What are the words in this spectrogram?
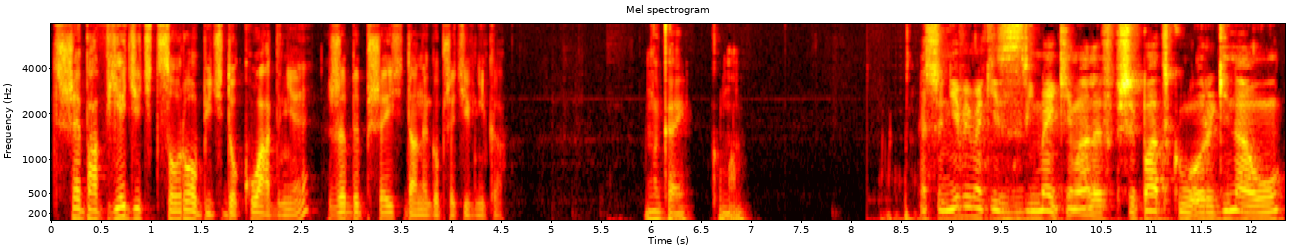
trzeba wiedzieć, co robić dokładnie, żeby przejść danego przeciwnika. Okej, okay, kumam. Znaczy nie wiem jak jest z remake'iem, ale w przypadku oryginału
